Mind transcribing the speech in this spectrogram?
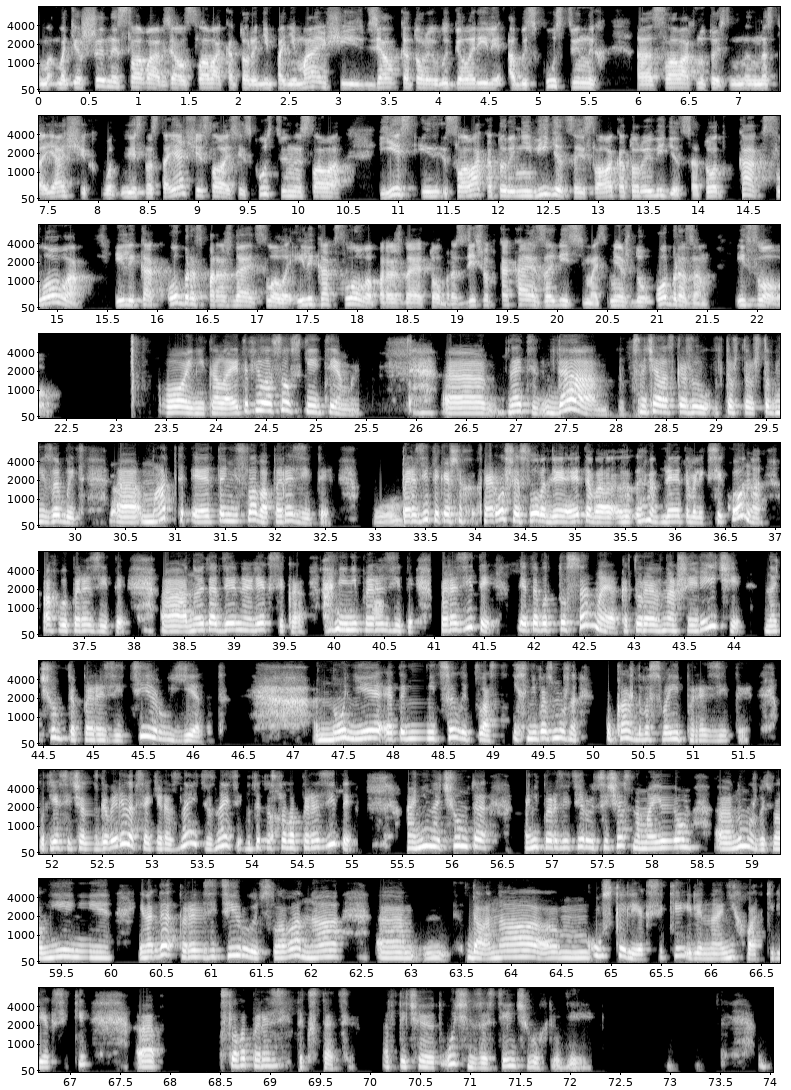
матершинные слова, взял слова, которые не понимающие, взял, которые вы говорили об искусственных а, словах, ну то есть настоящих. Вот есть настоящие слова, есть искусственные слова, слова. Есть и слова, которые не видятся, и слова, которые видятся. То вот как слово или как образ порождает слово, или как слово порождает образ. Здесь вот какая зависимость между образом и словом? Ой, Николай, это философские темы. Э, знаете, да, сначала скажу то, что, чтобы не забыть. Да. Э, мат – это не слова паразиты. Паразиты, конечно, хорошее слово для этого, для этого лексикона, ах вы паразиты, а, но это отдельная лексика, они не паразиты. Паразиты – это вот то самое, которое в нашей речи на чем-то паразитирует но не, это не целый пласт. Их невозможно, у каждого свои паразиты. Вот я сейчас говорила всякий раз, знаете, знаете, вот это слово паразиты, они на чем-то, они паразитируют сейчас на моем, э, ну, может быть, волнении, иногда паразитируют слова на, эм, да, на эм, узкой лексике или на нехватке лексики. Э, слова паразиты, кстати, отличают очень застенчивых людей.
